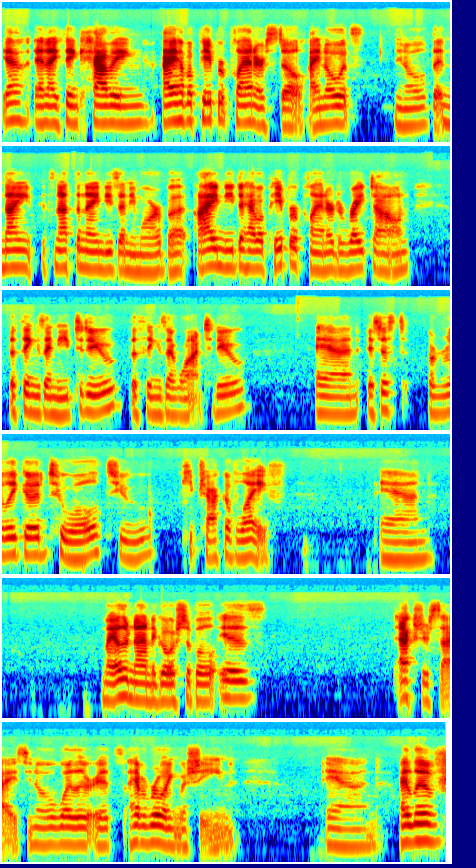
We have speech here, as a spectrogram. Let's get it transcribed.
Yeah and i think having i have a paper planner still. I know it's you know the night it's not the 90s anymore but i need to have a paper planner to write down the things i need to do the things i want to do. And it's just a really good tool to keep track of life. And my other non-negotiable is exercise you know whether it's i have a rowing machine and I live,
